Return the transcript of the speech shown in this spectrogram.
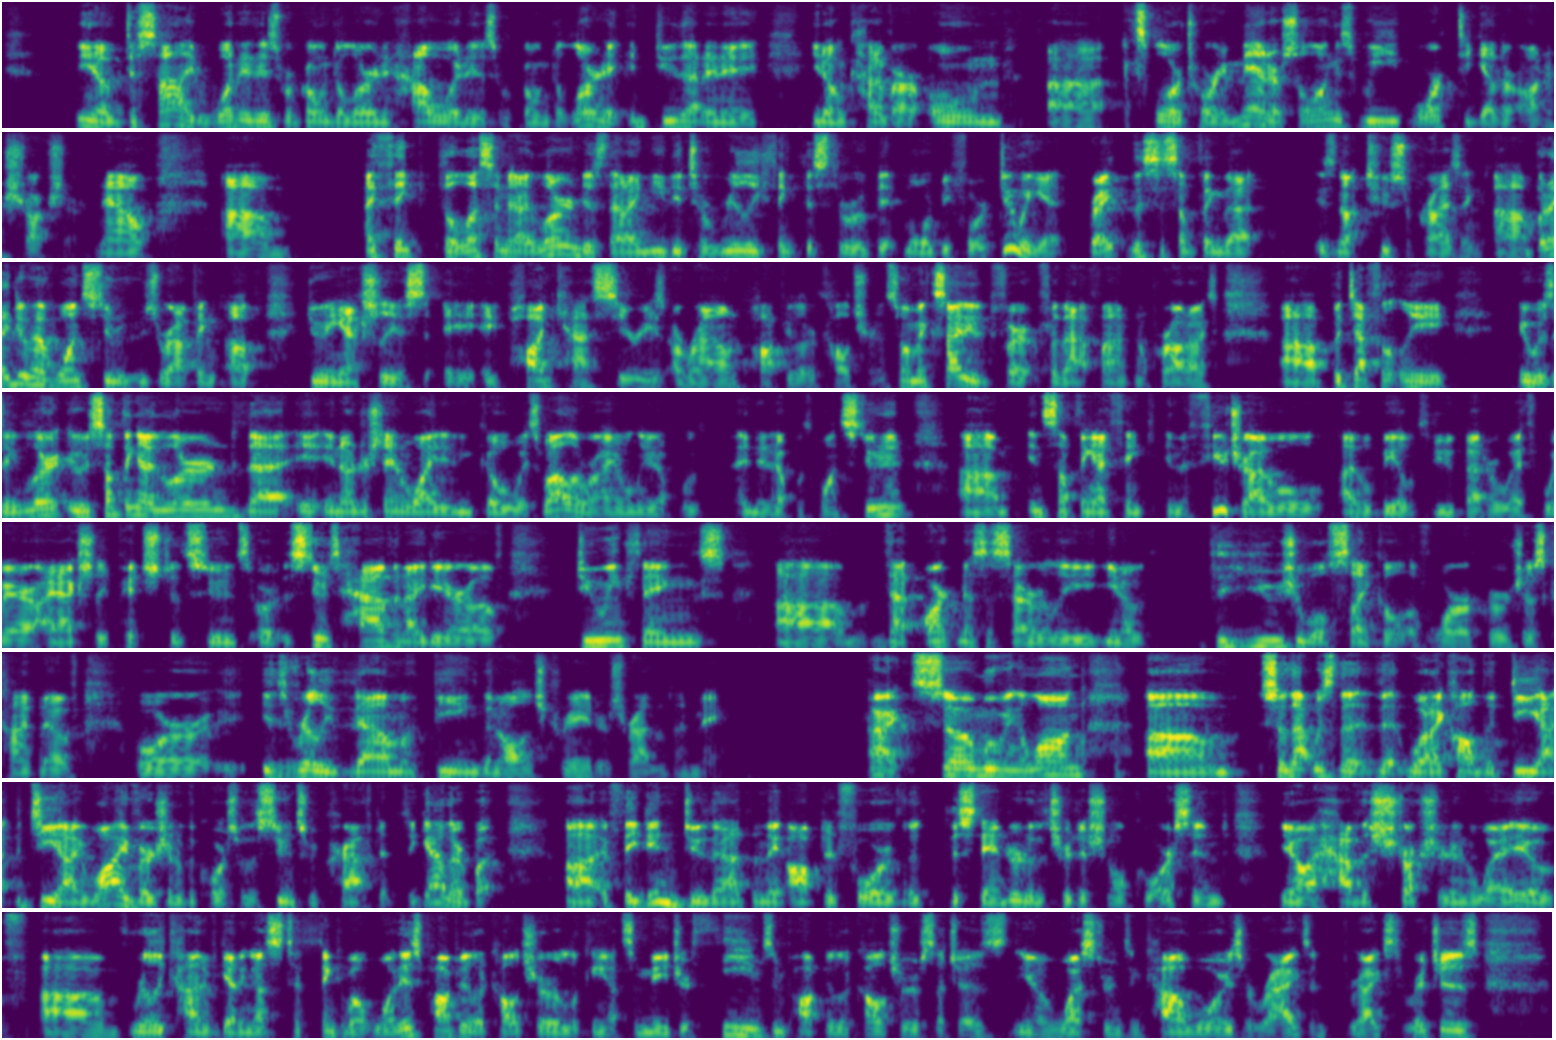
you know decide what it is we're going to learn and how it is we're going to learn it and do that in a you know kind of our own uh, exploratory manner so long as we work together on a structure. Now, um, I think the lesson I learned is that I needed to really think this through a bit more before doing it, right? This is something that is not too surprising. Uh, but I do have one student who's wrapping up doing actually a, a, a, podcast series around popular culture. And so I'm excited for, for that final product. Uh, but definitely it was a learn it was something I learned that in understand why it didn't go as well or I only ended up with ended up with one student um, in something I think in the future I will I will be able to do better with where I actually pitch to the students or the students have an idea of doing things um, that aren't necessarily you know the usual cycle of work or just kind of or is really them being the knowledge creators rather than me. All right, so moving along, um, so that was the, the what I called the DIY version of the course where the students would craft it together. But uh, if they didn't do that, then they opted for the, the standard or the traditional course. And, you know, I have this structured in a way of um, really kind of getting us to think about what is popular culture, looking at some major themes in popular culture, such as, you know, Westerns and cowboys or rags and rags to riches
